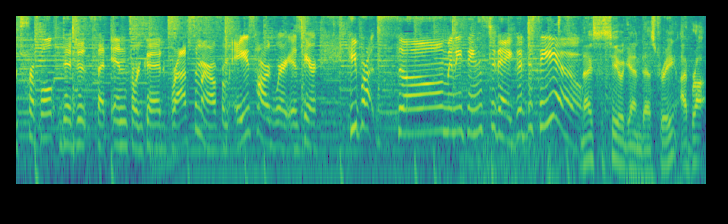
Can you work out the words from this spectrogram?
or triple digits set in for good. Brad Samaro from Ace Hardware is here. He brought so many things today. Good to see you. Nice to see you again, Destry. I brought,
